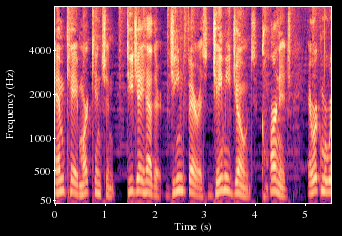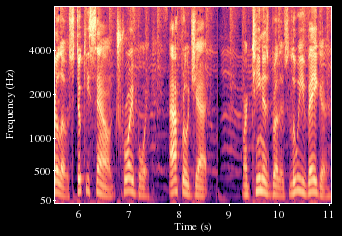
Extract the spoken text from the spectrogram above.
MK, Marc Kinchen, DJ Heather, Gene Farris, Jamie Jones, Carnage, Erick Morillo, Stooki Sound, TroyBoi, Afrojack, Martinez Brothers, Louie Vega,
